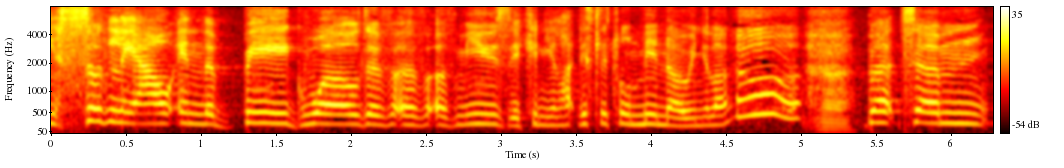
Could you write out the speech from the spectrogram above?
you're suddenly out in the big world of, of, of music and you're like this little minnow and you're like, oh. Yeah. But um,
